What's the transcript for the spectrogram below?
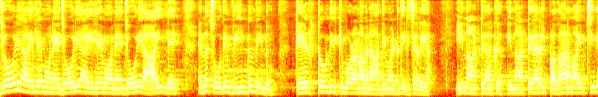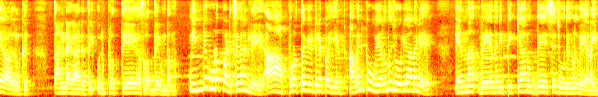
ജോലി ആയില്ലേ മോനെ? ജോലി ആയില്ലേ മോനെ? ജോലി ആയില്ലേ? എന്ന ചോദ്യം വീണ്ടും വീണ്ടും കേട്ടുകൊണ്ടിരിക്കുമ്പോഴാണ് അവൻ ആദ്യമായിട്ട് തിരിച്ചറിയുക. ഈ നാട്ടുകാർക്ക് ഈ നാട്ടുകാരിൽ പ്രധാനമായും ചില ആളുകൾക്ക് തന്റെ കാര്യത്തിൽ ഒരു പ്രത്യേക ശ്രദ്ധയുണ്ടെന്ന്. നിന്റെ കൂടെ പഠിച്ചവനല്ലേ? ആ അപ്പുറത്തെ വീട്ടിലെ പയ്യൻ. അവനിപ്പോൾ ഉയർന്ന ജോലിയാണല്ലേ? എന്ന് വേദനിപ്പിക്കാൻ ഉദ്ദേശിച്ച ചോദ്യങ്ങൾ വേറെയും.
